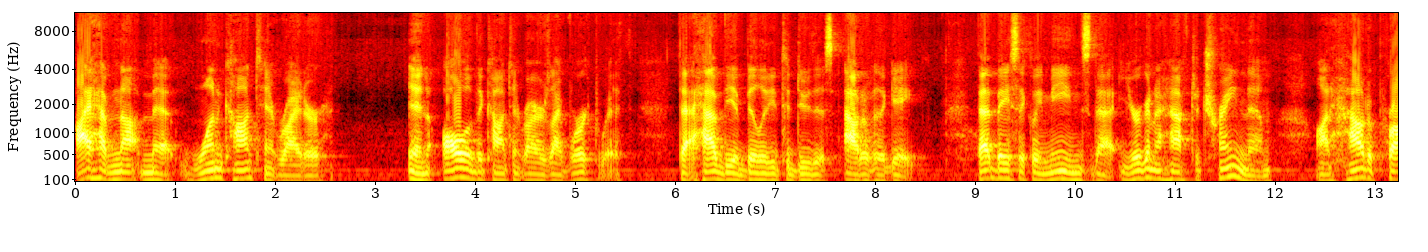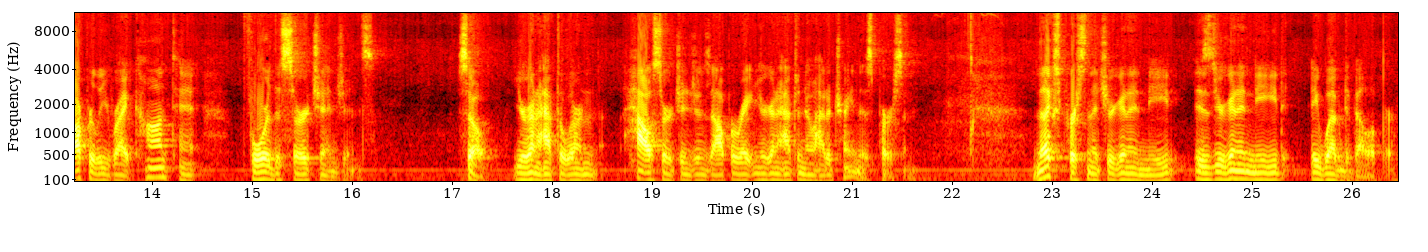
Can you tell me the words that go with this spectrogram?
I have not met one content writer in all of the content writers I've worked with that have the ability to do this out of the gate. That basically means that you're going to have to train them on how to properly write content for the search engines. So, you're going to have to learn how search engines operate and you're going to have to know how to train this person. The next person that you're going to need is you're going to need a web developer,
